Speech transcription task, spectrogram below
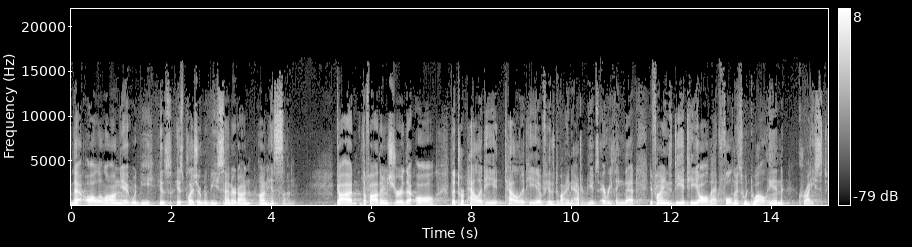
that all along it would be his, his pleasure would be centered on, on his son. God the Father ensured that all the totality, of his divine attributes, everything that defines deity, all that fullness would dwell in Christ.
